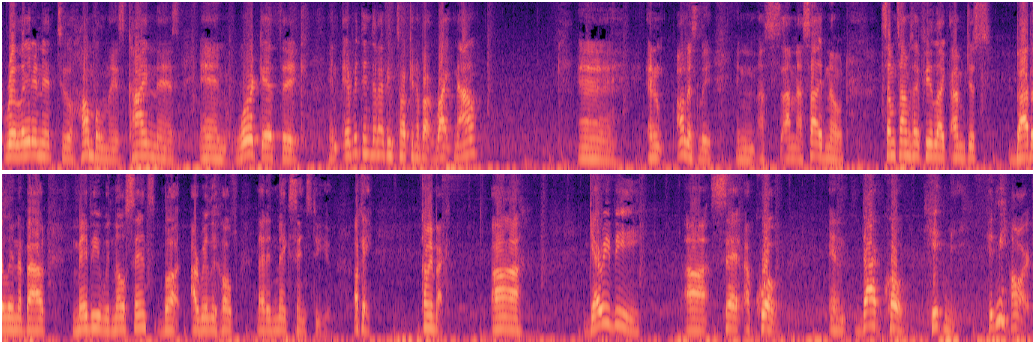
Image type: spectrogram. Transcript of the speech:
relating it to humbleness, kindness, and work ethic, and everything that I've been talking about right now. And and honestly, in a, on a side note, sometimes I feel like I'm just babbling about maybe with no sense, but I really hope that it makes sense to you. Okay, coming back. Uh, Gary Vee uh, said a quote and that quote hit me, hit me hard.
